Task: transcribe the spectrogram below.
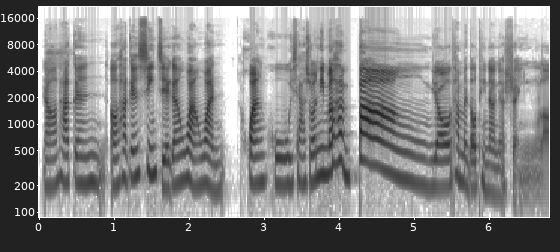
然后他跟哦，他跟心杰跟万万。欢呼一下，说你们很棒，有他们都听到你的声音了。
